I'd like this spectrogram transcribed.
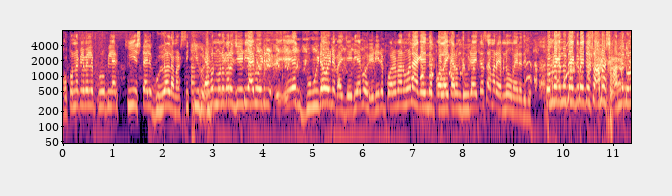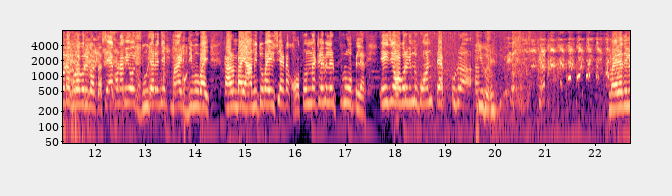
খতরনাক লেভেলের প্রো প্লেয়ার কি স্টাইলে গুলুয়ালটা মারছি? এখন মনে করো জেডি আইবো এ দুইটা হই না ভাই। জেডি আইবো হেডির পরে মারবো না আগে কিন্তু পলাই কারণ দুইটা আইতেছে আমার এমনিও মাইরা দিব। তোমরা কিন্তু দেখতে পাইতেছো আমার সামনে দুটোটা ঘোরাঘুরি করতেছে। এখন আমি ওই দুইটারে যে মার দিমু ভাই কারণ ভাই আমি তো ভাই একটা খতরনাক লেভেলের প্রো প্লেয়ার এই যে অগরে কিন্তু ওয়ান ট্যাপ পুরা মাইরা দিল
